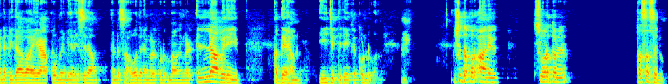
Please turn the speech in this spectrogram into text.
തന്റെ പിതാവായ യാക്കൂബ് നബി അലൈഹി ഇസ്ലാം തന്റെ സഹോദരങ്ങൾ കുടുംബാംഗങ്ങൾ എല്ലാവരെയും അദ്ദേഹം ഈജിപ്തിലേക്ക് കൊണ്ടുവന്നു. വിശുദ്ധ ഖുർആാനിൽ സൂറത്തുൽ ഖസസിലും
